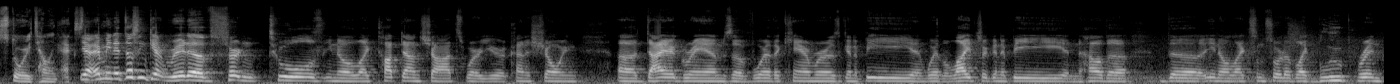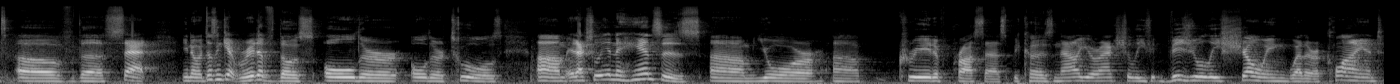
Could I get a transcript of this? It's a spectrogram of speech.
storytelling. Yeah, I mean, it doesn't get rid of certain tools, you know, like top-down shots where you're kind of showing uh, diagrams of where the camera is going to be and where the lights are going to be and how the the you know like some sort of like blueprint of the set. You know, it doesn't get rid of those older older tools. Um, it actually enhances um, your uh, creative process because now you're actually visually showing whether a client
